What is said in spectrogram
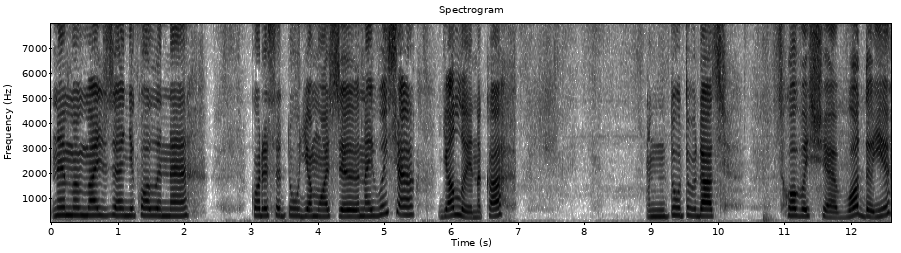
ним майже ніколи не користуємось. Найвища ялинка. Тут в нас сховище води,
